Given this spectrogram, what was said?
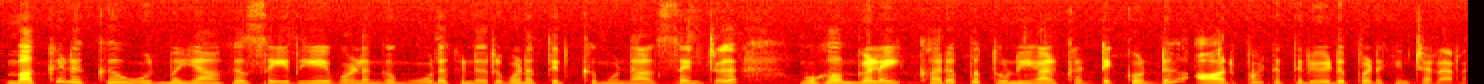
மக்களுக்கு உண்மையாக செய்தியை வழங்கும் ஊடக நிறுவனத்திற்கு முன்னால் சென்று முகங்களை கருப்பு துணியால் கட்டிக்கொண்டு ஆர்ப்பாட்டத்தில் ஈடுபடுகின்றனர்.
